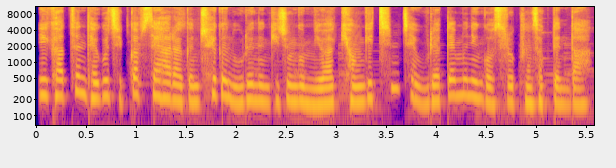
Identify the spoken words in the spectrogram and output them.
이 같은 대구 집값의 하락은 최근 오르는 기준금리와 경기 침체 우려 때문인 것으로 분석된다.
